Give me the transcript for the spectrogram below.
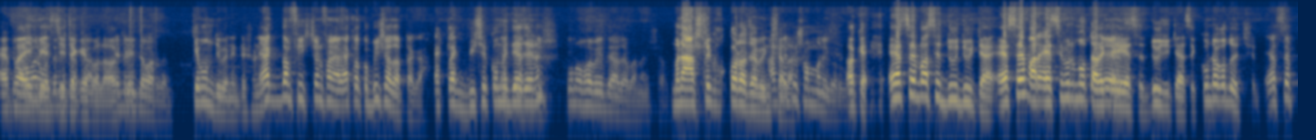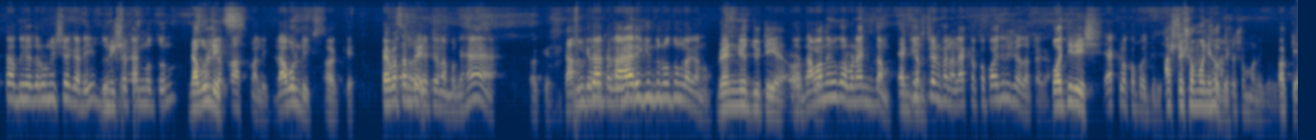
এফআইবিএস যেটাকে বলা এটা নিতে পারবেন। কেমন দিবেন এটা শুনে? একদম ফিক্সড এন্ড ফাইনাল এক লক্ষ বিশ হাজার টাকা। 1 লাখ 20 এ কমে দেওয়া যায় না? কোনোভাবেই দেওয়া যাবে না ইনশাআল্লাহ মানে আসলে করা যাবে ইনশাআল্লাহ একটু সম্মানই করব। ওকে এসএফ আছে দুই দুইটা। এসএফ আর এসএফ এর মতো আরেকটা আছে দুই দুইটা আছে। কোনটা কত হচ্ছে এসএফটা দুই হাজার গাড়ি দুইশো 19 টাকা নতুন ডাবল ডিস্ক ফার্স্ট মালিক double disc okay paper update হ্যাঁ। ওকে দুইটা টায়ারই কিন্তু নতুন লাগানো। ব্র্যান্ড নিউ দুইটাই দামাদামি করব না একদম। একদম। ফাইনাল লক্ষ হাজার টাকা। 35 এক লক্ষ পঁয়ত্রিশ। আসলে সম্মানই হবে। আসলে সম্মানই করব। ওকে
